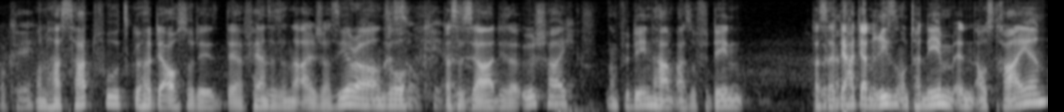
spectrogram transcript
Okay. Und Hassad Foods gehört ja auch so die, der Fernsehsender Al Jazeera und so. so, okay, das also- ist ja dieser Ölscheich. Und für den haben, also für den, das, Also der hat ja ein Riesenunternehmen in Australien.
